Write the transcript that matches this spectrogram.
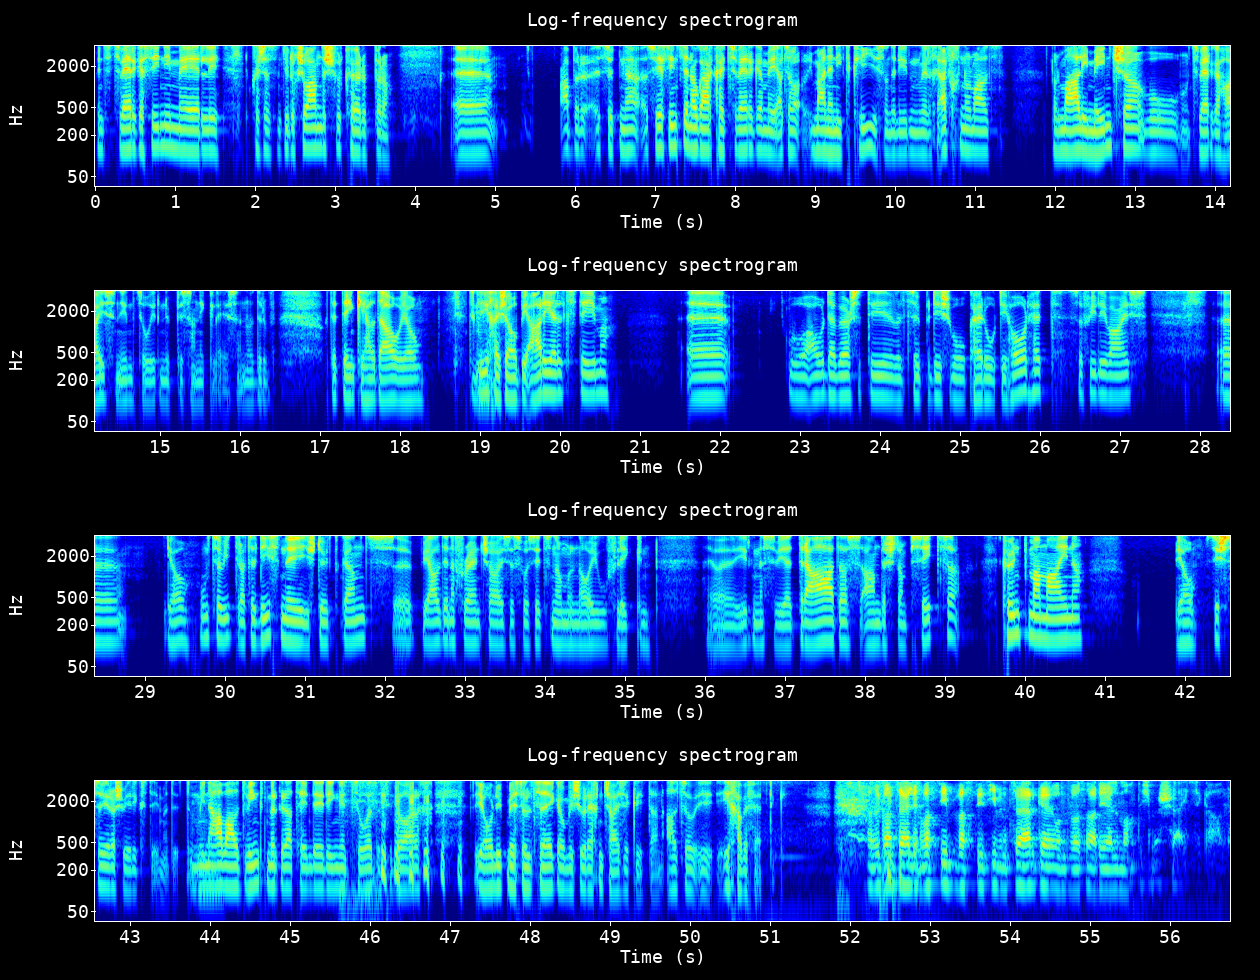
wenn es Zwerge sind im Märli, du kannst das natürlich schon anders verkörpern. Äh, aber es, sollten, es sind es dann auch gar keine Zwerge mehr. Also ich meine nicht klein, sondern irgendwelche, einfach normals, normale Menschen, die Zwerge heißen, irgend so irgendetwas habe ich gelesen. Oder, da denke ich halt auch, ja. Das mhm. gleiche ist auch bei Ariel das Thema. Äh, wo auch Diversity, weil es jemand ist, der keine rote Haare hat, so viel ich weiß. Äh, ja, und so weiter. Also Disney ist dort ganz äh, bei all diesen Franchises, die es jetzt nochmal neu auflegen, ja, irgendwie dran, das anders dann besetzen, könnte man meinen. Ja, es ist ein sehr schwieriges Thema dort. Und mein mhm. Anwalt winkt mir gerade Händeringend zu, dass ich da eigentlich ja, nicht mehr soll sagen und mich schon recht Scheiße gelitten Also, ich, ich habe fertig. Also ganz ehrlich, was die, was die sieben Zwerge und was Ariel macht, ist mir scheißegal.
